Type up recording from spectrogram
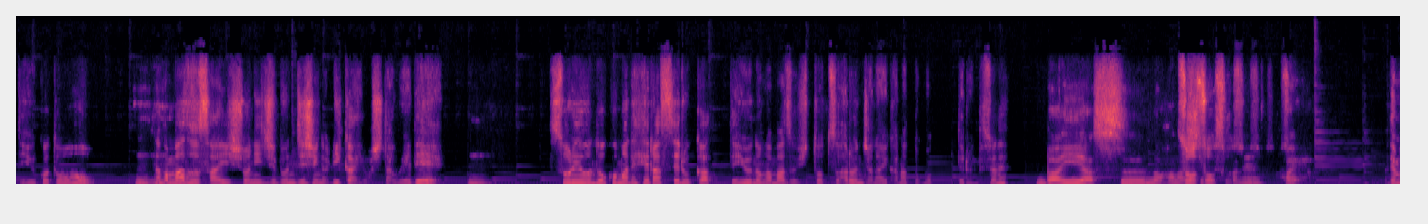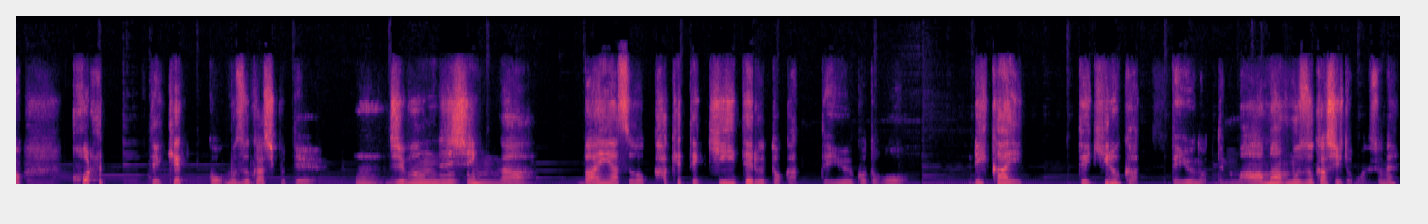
っていうことをうんなんかまず最初に自分自身が理解をした上でうんそれをどこまで減らせるかっていうのがまず一つあるんじゃないかなと思ってるんですよね。バイアスの話ですかそうそうそうね。でもこれって結構難しくてうん。自分自身がバイアスをかけて聞いてるとかっていうことを理解できるかっていうのってまあまあ難しいと思うんですよね。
